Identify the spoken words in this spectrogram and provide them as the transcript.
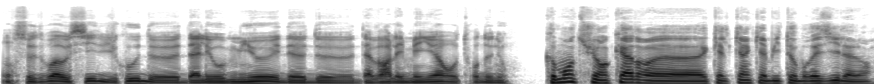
on se doit aussi du coup d'aller au mieux et d'avoir les meilleurs autour de nous. Comment tu encadres euh, quelqu'un qui habite au Brésil alors?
